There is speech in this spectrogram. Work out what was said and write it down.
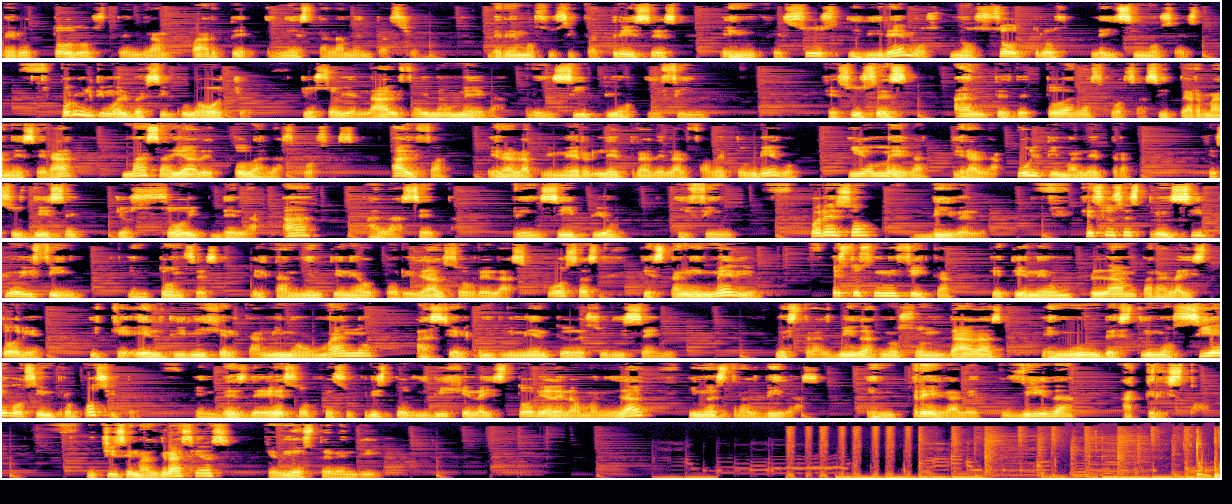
Pero todos tendrán parte en esta lamentación. Veremos sus cicatrices en Jesús y diremos, nosotros le hicimos esto. Por último, el versículo 8. Yo soy el alfa y la omega, principio y fin. Jesús es antes de todas las cosas y permanecerá más allá de todas las cosas. Alfa era la primera letra del alfabeto griego y omega era la última letra. Jesús dice, yo soy de la A a la Z, principio y fin. Por eso, vívelo. Jesús es principio y fin, entonces Él también tiene autoridad sobre las cosas que están en medio. Esto significa que tiene un plan para la historia y que Él dirige el camino humano hacia el cumplimiento de su diseño. Nuestras vidas no son dadas en un destino ciego sin propósito. En vez de eso, Jesucristo dirige la historia de la humanidad y nuestras vidas. Entrégale tu vida a Cristo. Muchísimas gracias. Que Dios te bendiga.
